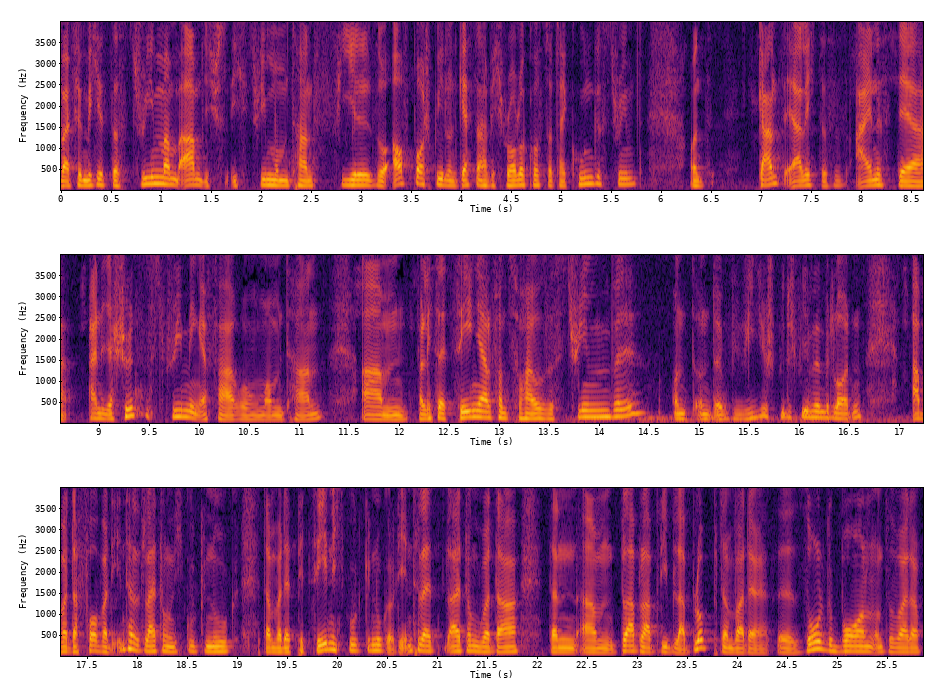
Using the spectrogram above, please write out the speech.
weil für mich ist das Streamen am Abend, ich, ich streame momentan viel so Aufbauspiele und gestern habe ich Rollercoaster Tycoon gestreamt und ganz ehrlich, das ist eines der, eine der schönsten Streaming-Erfahrungen momentan, ähm, weil ich seit zehn Jahren von zu Hause streamen will und, und irgendwie Videospiele spielen will mit Leuten. Aber davor war die Internetleitung nicht gut genug, dann war der PC nicht gut genug, aber die Internetleitung war da, dann ähm, bla bla bla blub, dann war der äh, Sohn geboren und so weiter.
